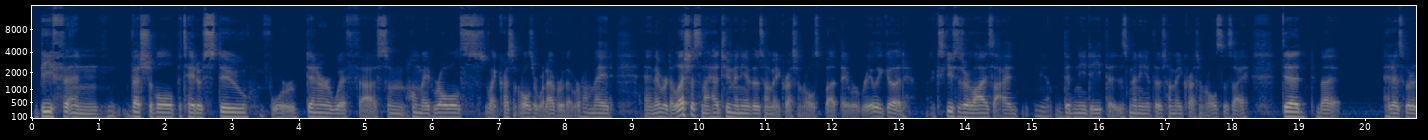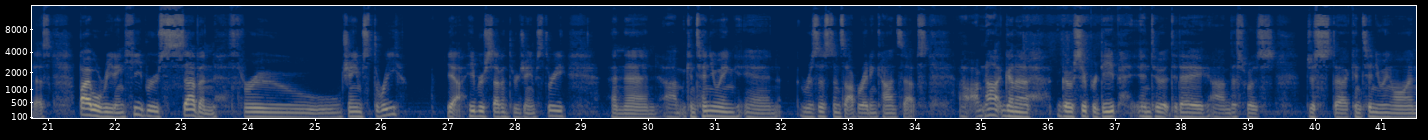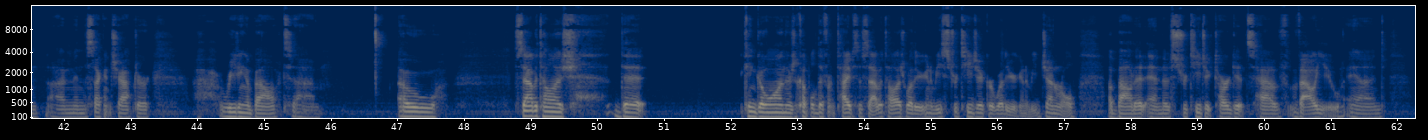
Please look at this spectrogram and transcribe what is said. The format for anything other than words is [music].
beef and vegetable potato stew for dinner with uh, some homemade rolls, like crescent rolls or whatever that were homemade. And they were delicious, and I had too many of those homemade crescent rolls, but they were really good. Excuses or lies, I you know, didn't need to eat as many of those homemade crescent rolls as I did, but it is what it is. Bible reading, Hebrews 7 through James 3. Yeah, Hebrews 7 through James 3. And then um, continuing in resistance operating concepts. Uh, I'm not gonna go super deep into it today. Um, this was just uh, continuing on. I'm in the second chapter, uh, reading about, um, oh, sabotage that can go on. There's a couple different types of sabotage, whether you're going to be strategic or whether you're going to be general about it and those strategic targets have value and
